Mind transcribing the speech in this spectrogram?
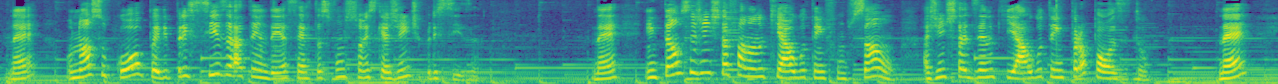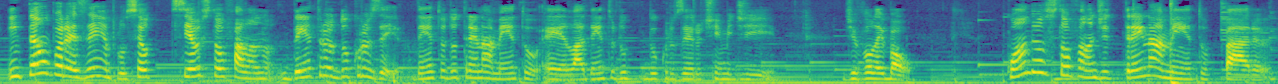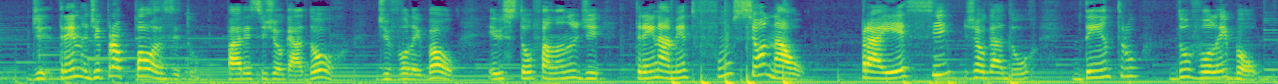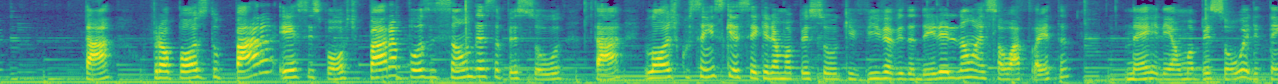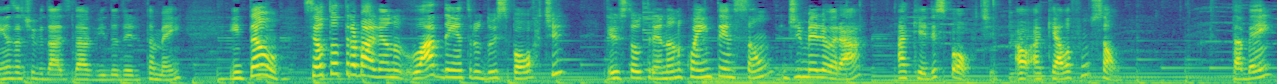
né? O nosso corpo ele precisa atender a certas funções que a gente precisa, né? Então, se a gente está falando que algo tem função, a gente está dizendo que algo tem propósito, né? Então, por exemplo, se eu, se eu estou falando dentro do cruzeiro, dentro do treinamento, é, lá dentro do, do cruzeiro time de, de voleibol, quando eu estou falando de treinamento para de, treino, de propósito para esse jogador, de voleibol, eu estou falando de treinamento funcional para esse jogador dentro do voleibol, tá? Propósito para esse esporte, para a posição dessa pessoa, tá? Lógico, sem esquecer que ele é uma pessoa que vive a vida dele, ele não é só o atleta, né? Ele é uma pessoa, ele tem as atividades da vida dele também. Então, se eu tô trabalhando lá dentro do esporte, eu estou treinando com a intenção de melhorar aquele esporte, aquela função. Tá bem?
